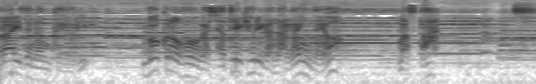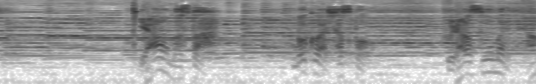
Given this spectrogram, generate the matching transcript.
ライゼなんかより僕の方が射程距離が長いんだよ。マスター。やあマスター。僕はシャスポーフランス生まれだよ。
